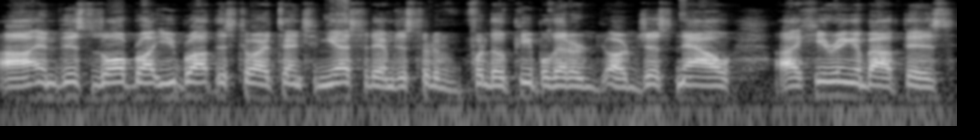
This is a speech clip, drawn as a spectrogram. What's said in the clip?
Uh, and this was all brought, you brought this to our attention yesterday. I'm just sort of, for the people that are, are just now uh, hearing about this,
